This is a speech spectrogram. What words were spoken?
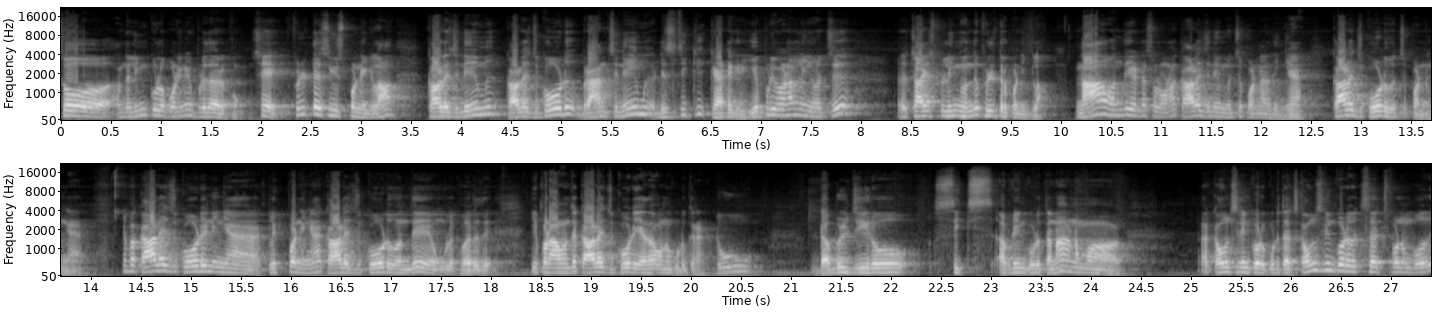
ஸோ அந்த லிங்க் உள்ள போனீங்கன்னா இப்படி தான் இருக்கும். சரி ஃபில்டர்ஸ் யூஸ் பண்ணிக்கலாம். College name college code branch name district category எப்படி வேணாலும் நீங்கள் வச்சு சாய்ஸ் ஃபில்லிங் வந்து ஃபில்டர் பண்ணிக்கலாம். நான் வந்து என்ன சொல்லுவேன்னா காலேஜ் நேம் வச்சு பண்ணாதீங்க. காலேஜ் கோடு வச்சு பண்ணுங்கள் இப்போ காலேஜ் கோடு நீங்கள் கிளிக் பண்ணிங்கன்னா காலேஜ் கோடு வந்து உங்களுக்கு வருது. இப்போ நான் வந்து காலேஜ் கோடு ஏதோ ஒன்று கொடுக்குறேன். டூ டபுள் ஜீரோ சிக்ஸ் அப்படின்னு கொடுத்தேன்னா நம்ம கவுன்சிலிங் கோடு கொடுத்தாச்சு. கவுன்சிலிங் கோடை வச்சு சர்ச் பண்ணும்போது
